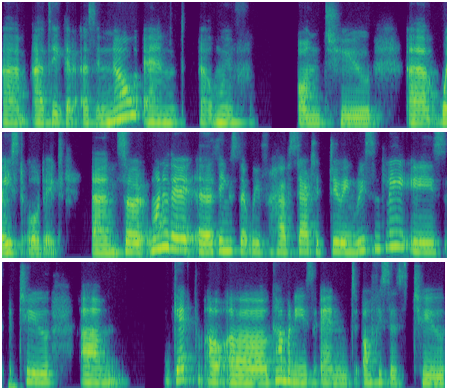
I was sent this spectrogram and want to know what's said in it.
Um, I'll take that as a no and I'll move on to uh, waste audit. Um, so one of the uh, things that we have started doing recently is to um, get uh, uh, companies and offices to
